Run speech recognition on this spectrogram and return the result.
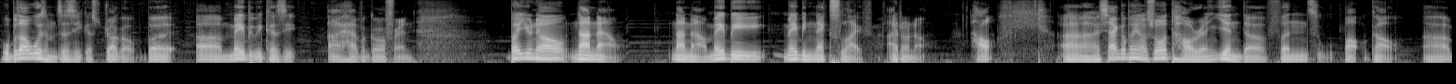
我不知道为什么这是一个 struggle，but uh maybe because I have a girlfriend。But you know, not now, not now. Maybe maybe next life. I don't know. 好，呃，下一个朋友说讨人厌的分组报告。呃、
